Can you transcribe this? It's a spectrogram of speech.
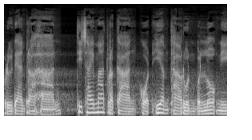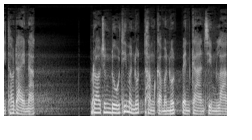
หรือแดนประหารที่ใช้มาตรการโหดเหี้ยมทารุณบนโลกนี้เท่าใดนัก เราจึงดูที่มนุษย์ทำกับมนุษย์เป็นการชิมลาง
